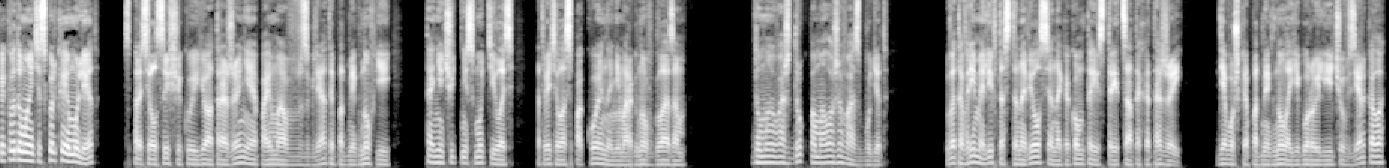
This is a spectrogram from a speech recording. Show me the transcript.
«Как вы думаете, сколько ему лет?» — спросил сыщику ее отражение, поймав взгляд и подмигнув ей. Таня чуть не смутилась, ответила спокойно, не моргнув глазом. «Думаю, ваш друг помоложе вас будет». В это время лифт остановился на каком-то из тридцатых этажей. Девушка подмигнула Егору Ильичу в зеркало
